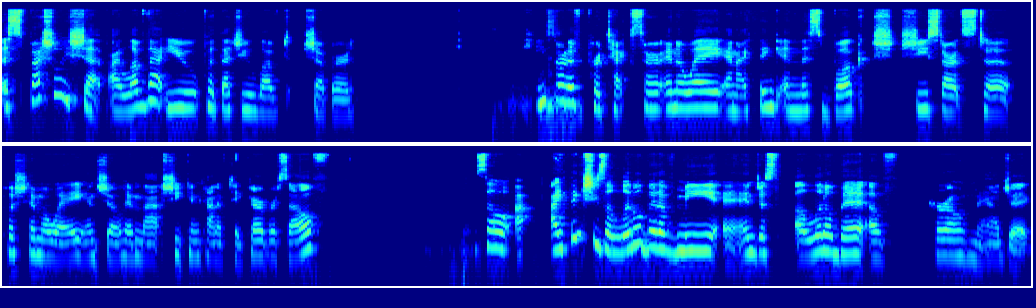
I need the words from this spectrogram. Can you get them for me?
especially Shep. I love that you put that you loved Shepherd. He sort of protects her in a way, and I think in this book, sh she starts to push him away and show him that she can kind of take care of herself. So I think she's a little bit of me and just a little bit of her own magic.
